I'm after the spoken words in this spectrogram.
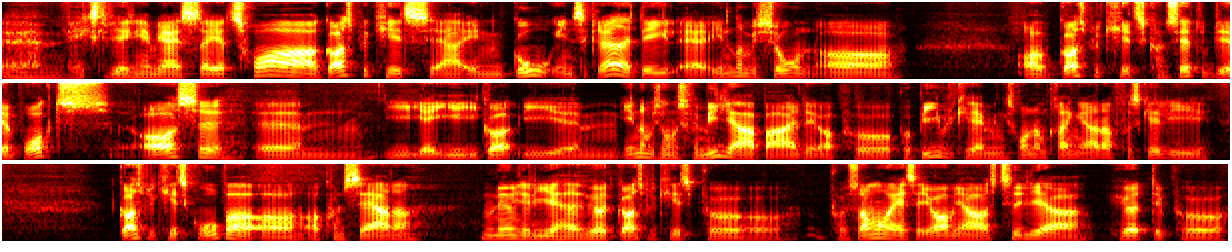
Øh, vekselvirkning, jamen jeg, altså, jeg tror, Gospel Kids er en god integreret del af Indre Mission, og, og Gospel Kids konceptet bliver brugt også øh, i, ja, i, i, i øhm, Indre Missions familiearbejde og på, på bibelcampings rundt omkring er der forskellige Gospel Kids grupper og, og koncerter. Nu nævnte jeg lige, at jeg havde hørt Gospel Kids på, på sommeræse i år, men jeg har også tidligere hørt det på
